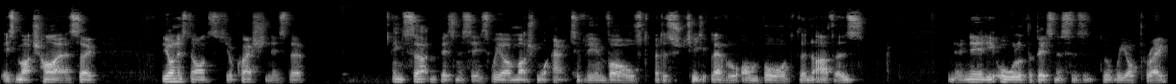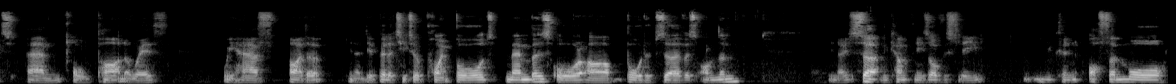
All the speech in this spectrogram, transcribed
is much higher. So the honest answer to your question is that in certain businesses we are much more actively involved at a strategic level on board than others. You know, nearly all of the businesses that we operate um, or partner with, we have either you know the ability to appoint board members or our board observers on them. You know, certain companies obviously you can offer more,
